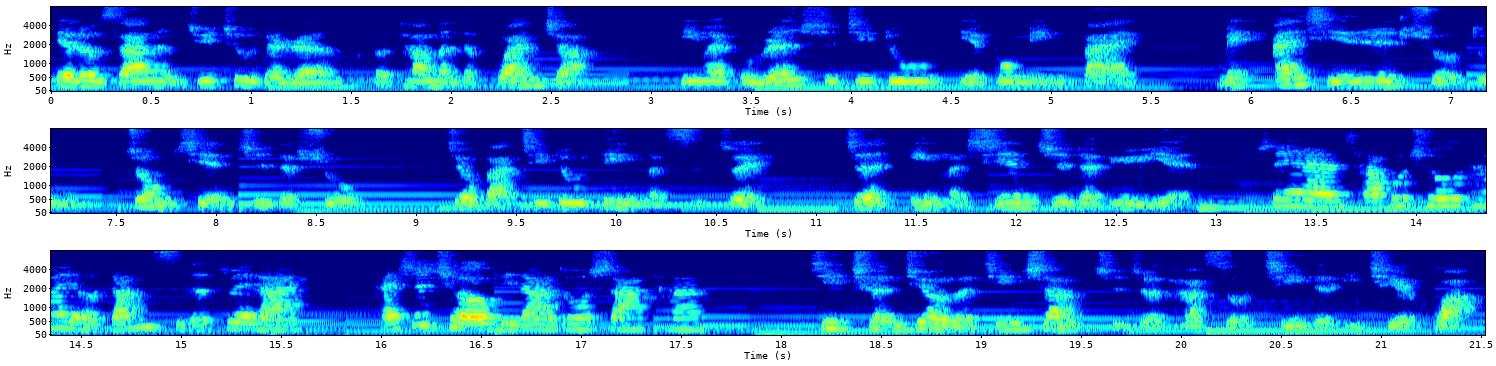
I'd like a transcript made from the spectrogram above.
耶路撒冷居住的人和他们的官长，因为不认识基督，也不明白。”每安息日所读众先知的书，就把基督定了死罪，正应了先知的预言。虽然查不出他有当死的罪来，还是求比拉多杀他。既成就了经上指着他所记的一切话，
